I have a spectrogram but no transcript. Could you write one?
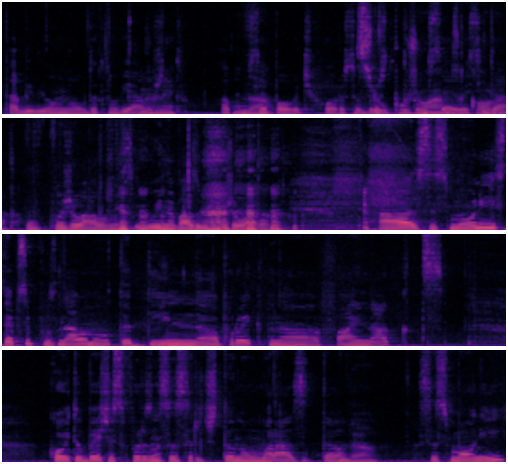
Това би било много вдъхновяващо. Нали? Ако да. все повече хора се връщат към себе си. Да, пожелаваме си го и на вас го пожелаваме. а, с Мони и с теб се познаваме от един а, проект на Fine Acts, който беше свързан с речта на омразата. Да. С Мони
